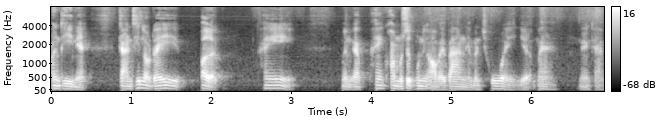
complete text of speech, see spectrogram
บางทีเนี่ยการที่เราได้เปิดให้ เหมือนกับให้ความรู้สึกพวกนี้ออกไปบ้างเนี่ยมันช่วยเยอะมากนะครับ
